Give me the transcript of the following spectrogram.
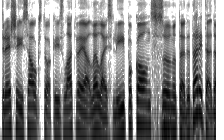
trešīs augstākais Latvijā lelais līpu kolns, uh, nu tāda arī tāda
